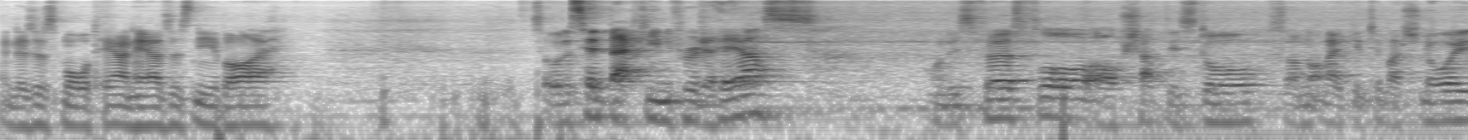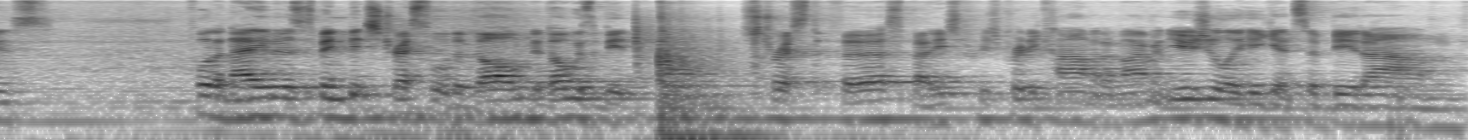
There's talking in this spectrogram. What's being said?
and there's a small townhouses nearby. So we'll just head back in through the house on this first floor. I'll shut this door so I'm not making too much noise. For the neighbours, it's been a bit stressful with the dog. The dog was a bit stressed at first, but he's, he's pretty calm at the moment. Usually he gets a bit um,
